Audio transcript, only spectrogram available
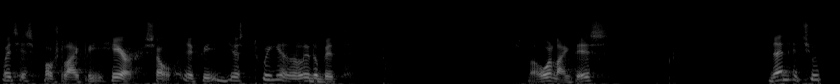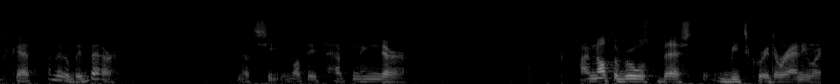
which is most likely here. So if we just tweak it a little bit slower like this, then it should get a little bit better. Let's see what is happening there. I'm not the world's best beat gridder anyway.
